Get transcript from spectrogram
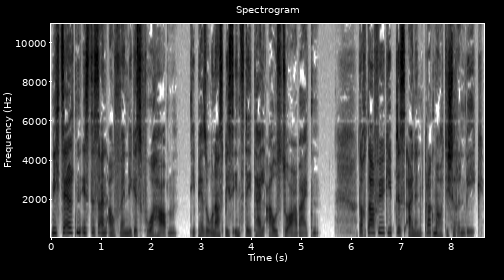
Nicht selten ist es ein aufwendiges Vorhaben, die Personas bis ins Detail auszuarbeiten. Doch dafür gibt es einen pragmatischeren Weg.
